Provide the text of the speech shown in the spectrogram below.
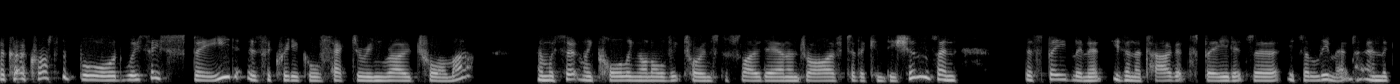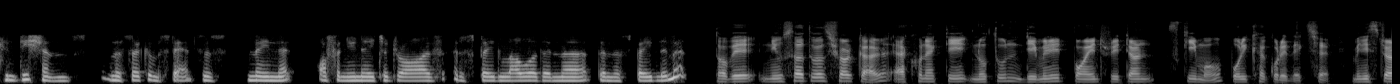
Across the board, we see speed as the critical factor in road trauma. And we're certainly calling on all Victorians to slow down and drive to the conditions. And the speed limit isn't a target speed; it's a it's a limit, and the conditions and the circumstances mean that often you need to drive at a speed lower than the than the speed limit. তবে নিউ সাউথ ওয়েলস সরকার এখন একটি নতুন ডিমেরিট পয়েন্ট রিটার্ন স্কিমও পরীক্ষা করে দেখছে minister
